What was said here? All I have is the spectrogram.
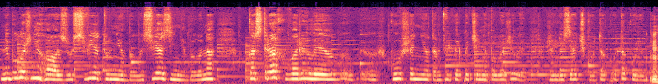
Не було ж ні газу, світу не було, зв'язі не було. На кострах варили е, е, кушання, там дві кирпичини положили, железячку, отак, отакою так.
